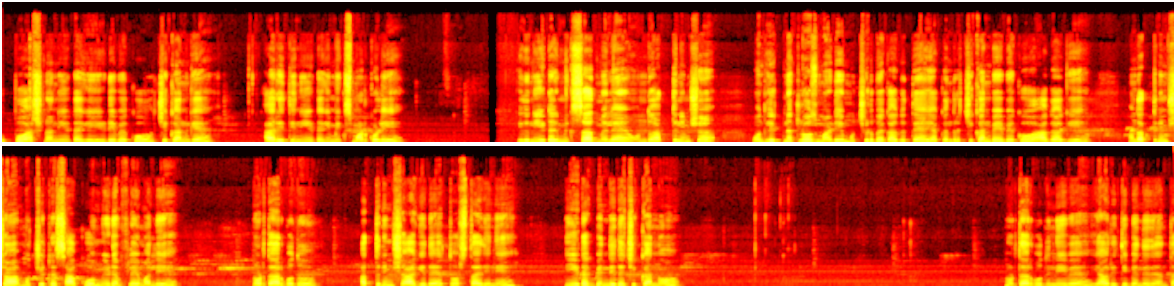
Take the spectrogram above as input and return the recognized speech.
ಉಪ್ಪು ಅರಿಶಿನ ನೀಟಾಗಿ ಹಿಡಿಬೇಕು ಚಿಕನ್ಗೆ. ಆ ರೀತಿ ನೀಟಾಗಿ ಮಿಕ್ಸ್ ಮಾಡ್ಕೊಳ್ಳಿ. ಇದು ನೀಟಾಗಿ ಮಿಕ್ಸ್ ಆದಮೇಲೆ ಒಂದು ಹತ್ತು ನಿಮಿಷ ಒಂದು ಲಿಟ್ನ ಕ್ಲೋಸ್ ಮಾಡಿ ಮುಚ್ಚಿಡಬೇಕಾಗುತ್ತೆ. ಯಾಕಂದರೆ ಚಿಕನ್ ಬೇಯಬೇಕು, ಹಾಗಾಗಿ ಒಂದು ಹತ್ತು ನಿಮಿಷ ಮುಚ್ಚಿಟ್ರೆ ಸಾಕು ಮೀಡಿಯಮ್ ಫ್ಲೇಮಲ್ಲಿ ನೋಡ್ತಾ ಇರ್ಬೋದು, ಹತ್ತು ನಿಮಿಷ ಆಗಿದೆ, ತೋರಿಸ್ತಾ ಇದ್ದೀನಿ. ನೀಟಾಗಿ ಬೆಂದಿದೆ ಚಿಕನ್ನು. ನೋಡ್ತಾ ಇರ್ಬೋದು ನೀವೇ, ಯಾವ ರೀತಿ ಬೆಂದಿದೆ ಅಂತ.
